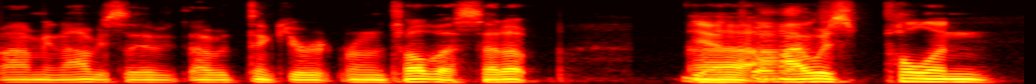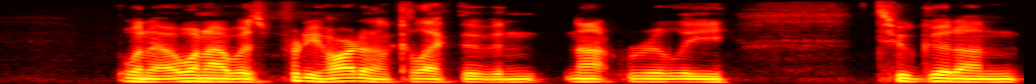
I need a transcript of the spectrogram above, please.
I mean, obviously, I would think you're running 12S setup. Yeah, Uh, I was pulling when I when I was pretty hard on collective and not really too good on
